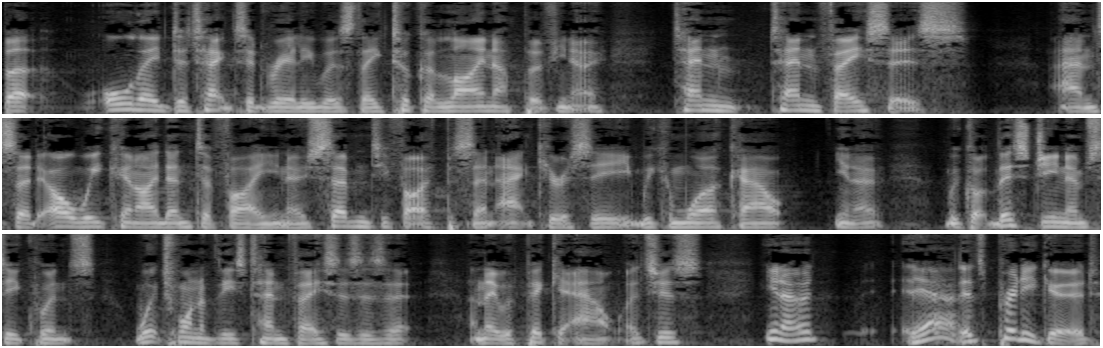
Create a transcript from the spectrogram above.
but all they detected really was they took a lineup of, you know, 10, 10 faces and said, oh, we can identify, you know, 75% accuracy, we can work out, you know, we've got this genome sequence, which one of these 10 faces is it? And they would pick it out, which is, you know, it, Yeah. it's pretty good,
